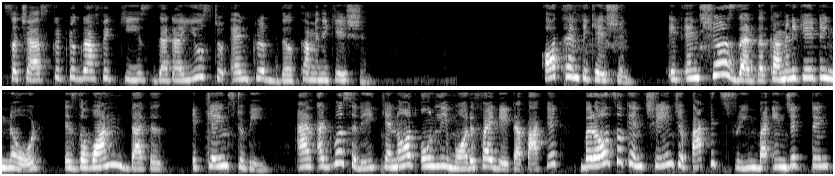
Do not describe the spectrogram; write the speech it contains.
such as cryptographic keys that are used to encrypt the communication. Authentication. It ensures that the communicating node is the one that it claims to be. An adversary cannot only modify data packet but also can change a packet stream by injecting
